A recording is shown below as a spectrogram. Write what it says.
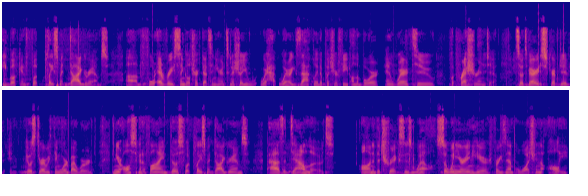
ebook and foot placement diagrams um, for every single trick that's in here. It's going to show you where, where exactly to put your feet on the board and where to put pressure into. So it's very descriptive. It goes through everything word by word. Then you're also going to find those foot placement diagrams as downloads on the tricks as well. So when you're in here, for example, watching the Ollie,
